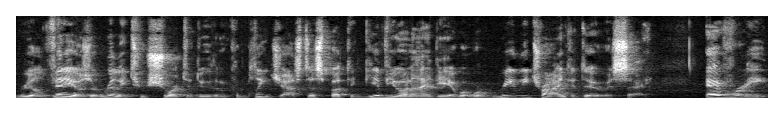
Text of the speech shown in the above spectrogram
real videos are really too short to do them complete justice, but to give you an idea, what we're really trying to do is say every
